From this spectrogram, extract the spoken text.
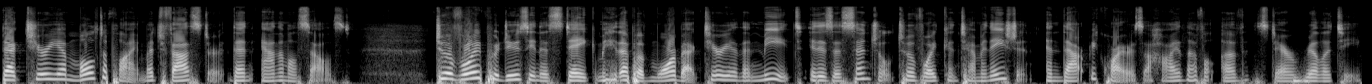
bacteria multiply much faster than animal cells. To avoid producing a steak made up of more bacteria than meat, it is essential to avoid contamination, and that requires a high level of sterility.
